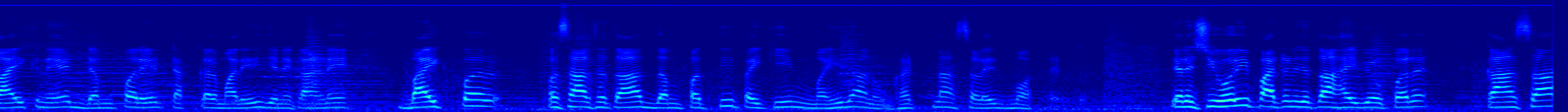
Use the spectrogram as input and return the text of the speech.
બાઇકને ડમ્પરે ટક્કર મારી જેને કારણે બાઇક પર પસાર થતા દંપતી પૈકી મહિલાનું ઘટના સ્થળે જ મોત થયું હતું. ત્યારે શિહોરી પાટણ જતા હાઈવે ઉપર કાંસા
